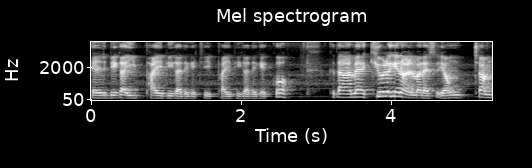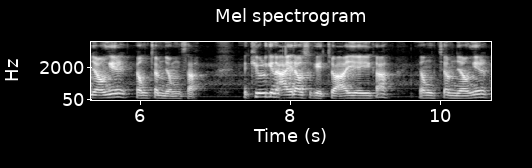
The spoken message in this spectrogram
LB가 2파이 B가 되겠죠. 2파이 B가 되겠고 그 다음에 기울기는 얼마나 했어요? 0.01, 0.04 기울기는 I라고 쓰겠죠. IA가 0.01,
